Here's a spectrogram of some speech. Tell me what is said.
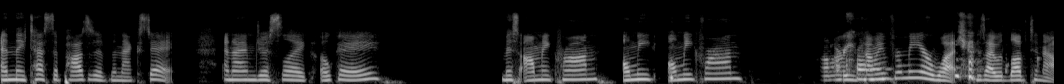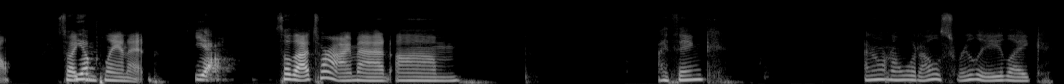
and they tested positive the next day. And I'm just like, okay, Miss Omicron, Omi, Omicron, are you coming for me or what? Because I would love to know so I yep. can plan it. Yeah. So that's where I'm at. Um, I think I don't know what else really. Like,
